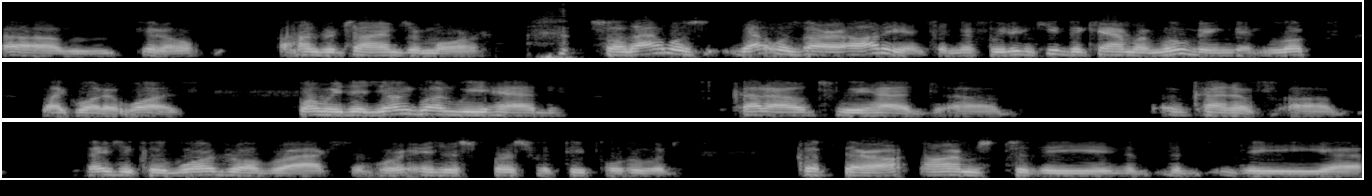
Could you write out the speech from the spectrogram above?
um, you know a hundred times or more. So that was that was our audience, and if we didn't keep the camera moving, it looked like what it was. When we did Youngblood, we had cutouts, we had uh, kind of uh, basically wardrobe racks that were interspersed with people who would clip their arms to the the the, the, uh,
